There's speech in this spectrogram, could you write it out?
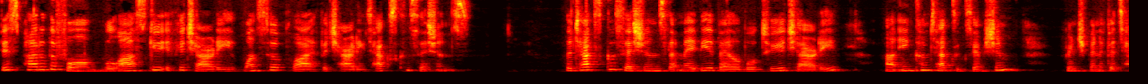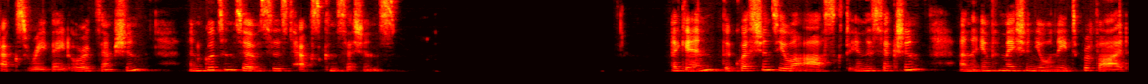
This part of the form will ask you if your charity wants to apply for charity tax concessions. The tax concessions that may be available to your charity are income tax exemption, fringe benefit tax rebate or exemption, and goods and services tax concessions. Again, the questions you are asked in this section and the information you will need to provide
